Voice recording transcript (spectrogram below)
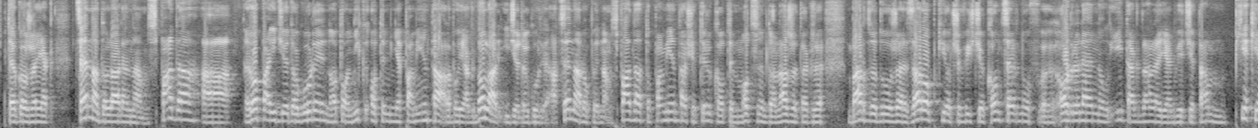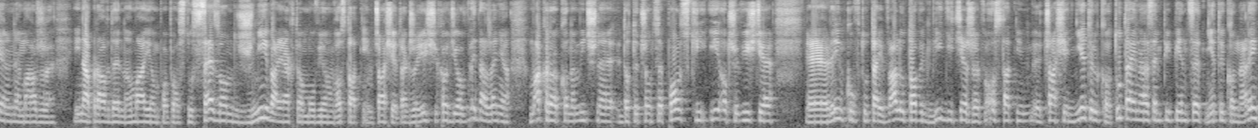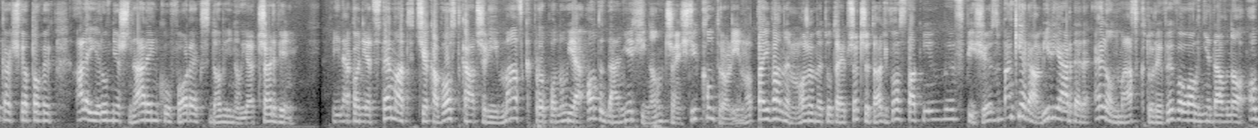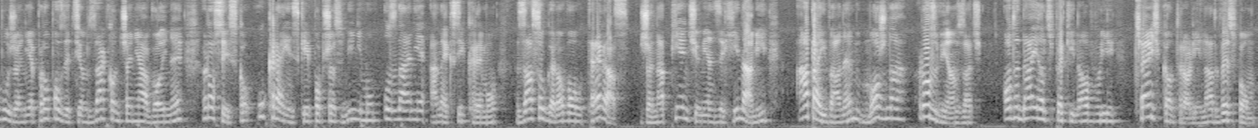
tego, że jak cena dolara nam spada, a ropa idzie do góry, no to nikt o tym nie pamięta, albo jak dolar idzie do góry, a cena ropy nam spada, to pamięta się tylko o tym mocnym dolarze, także bardzo duże zarobki oczywiście koncernów e, Orlenu i tak dalej, jak wiecie, tam piekielne marże i naprawdę no mają po prostu sezon żniwa, jak to mówią w ostatnim czasie, także jeśli chodzi o wydarzenia makroekonomiczne dotyczące Polski i oczywiście e, rynków tutaj walutowych, widzicie, że w ostatnim e, czasie nie tylko tutaj na S&P 500, nie tylko na rynkach światowych, ale i również na rynku Forex dominuje czerwień. I na koniec temat ciekawostka, czyli Musk proponuje oddanie Chinom części kontroli nad Tajwanem. Możemy tutaj przeczytać w ostatnim wpisie z bankiera miliarder Elon Musk, który wywołał niedawno oburzenie propozycją zakończenia wojny rosyjsko-ukraińskiej poprzez minimum uznanie aneksji Krymu, zasugerował teraz, że napięcie między Chinami a Tajwanem można rozwiązać, oddając Pekinowi część kontroli nad wyspą.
